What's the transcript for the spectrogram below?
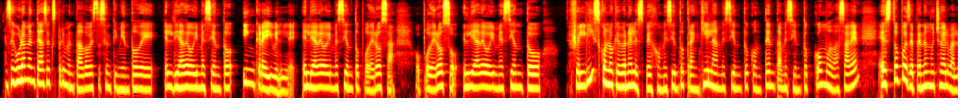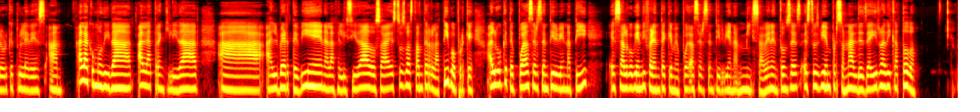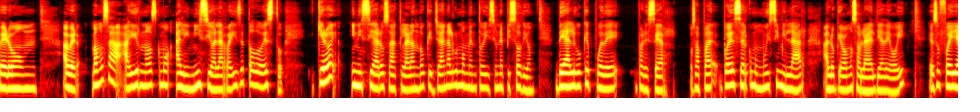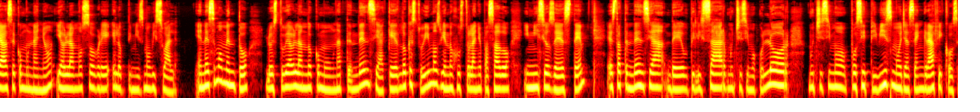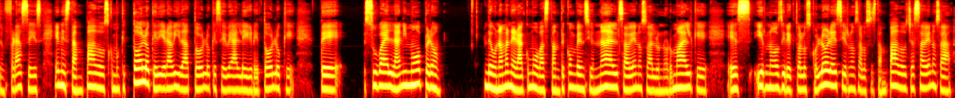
seguramente has experimentado este sentimiento de el día de hoy me siento increíble, el día de hoy me siento poderosa o poderoso, el día de hoy me siento feliz con lo que veo en el espejo, me siento tranquila, me siento contenta, me siento cómoda, ¿saben? Esto pues depende mucho del valor que tú le des a, a la comodidad, a la tranquilidad, a, al verte bien, a la felicidad, o sea, esto es bastante relativo porque algo que te pueda hacer sentir bien a ti es algo bien diferente que me pueda hacer sentir bien a mí, ¿saben? Entonces, esto es bien personal, desde ahí radica todo. Pero, mm, a ver, vamos a, irnos como al inicio, a la raíz de todo esto. Quiero iniciar, aclarando que ya en algún momento hice un episodio de algo que puede parecer, o sea, puede ser como muy similar a lo que vamos a hablar el día de hoy. Eso fue ya hace como un año y hablamos sobre el optimismo visual. En ese momento lo estuve hablando como una tendencia, que es lo que estuvimos viendo justo el año pasado, inicios de este, esta tendencia de utilizar muchísimo color, muchísimo positivismo, ya sea en gráficos, en frases, en estampados, como que todo lo que diera vida, todo lo que se ve alegre, todo lo que te suba el ánimo, pero de una manera como bastante convencional, ¿saben? O sea, lo normal que es irnos directo a los colores, irnos a los estampados, ya saben, o sea,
